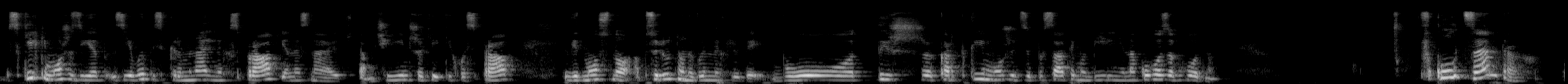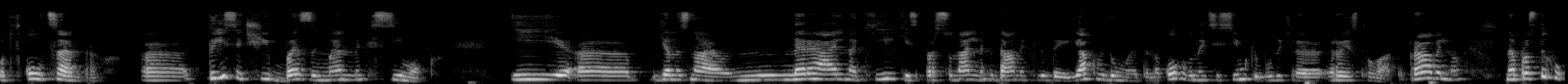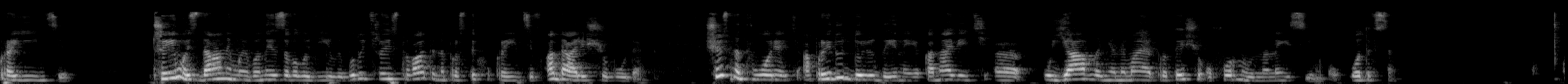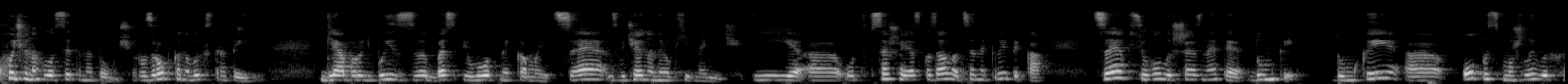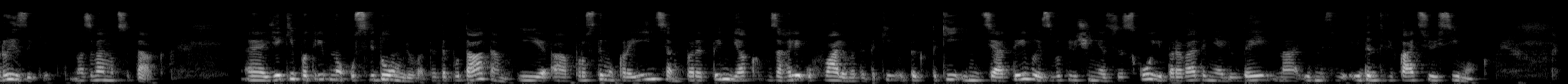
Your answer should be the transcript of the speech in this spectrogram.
скільки може з'явитись кримінальних справ, я не знаю, там чи інших якихось справ відносно абсолютно невинних людей. Бо ти ж картки можуть записати мобільні на кого завгодно. В кол-центрах, от в кол-центрах е, тисячі безіменних сімок. І е, я не знаю, нереальна кількість персональних даних людей. Як ви думаєте, на кого вони ці сімки будуть ре реєструвати? Правильно, на простих українців, чимось даними вони заволоділи, будуть реєструвати на простих українців. А далі що буде? Щось натворять, а прийдуть до людини, яка навіть е, уявлення не має про те, що оформили на неї сімку. От і все. Хочу наголосити на тому, що розробка нових стратегій для боротьби з безпілотниками це звичайно необхідна річ. І е, от все, що я сказала, це не критика, це всього лише, знаєте, думки думки, е, опис можливих ризиків, називаємо це так, які потрібно усвідомлювати депутатам і е, простим українцям перед тим, як взагалі ухвалювати такі, такі ініціативи з виключення зв'язку і переведення людей на ідентифікацію сімок.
